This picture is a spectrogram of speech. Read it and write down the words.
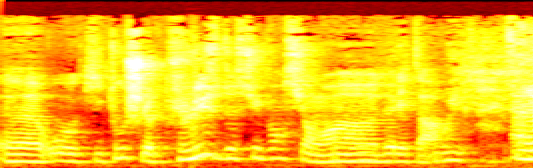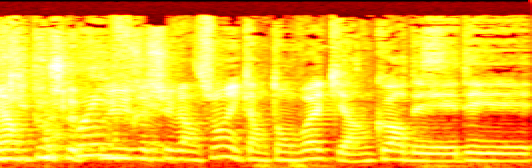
euh, où- qui touche le plus de subventions hein, de l'État. Oui. alors qui touche le plus de subventions et quand on voit qu'il y a encore des des,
